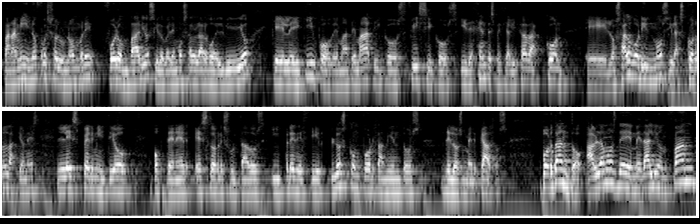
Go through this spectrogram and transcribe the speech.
para mí no fue solo un hombre, fueron varios y lo veremos a lo largo del vídeo, que el equipo de matemáticos, físicos y de gente especializada con eh, los algoritmos y las correlaciones les permitió obtener estos resultados y predecir los comportamientos de los mercados. Por tanto, hablamos de Medallion Fund,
